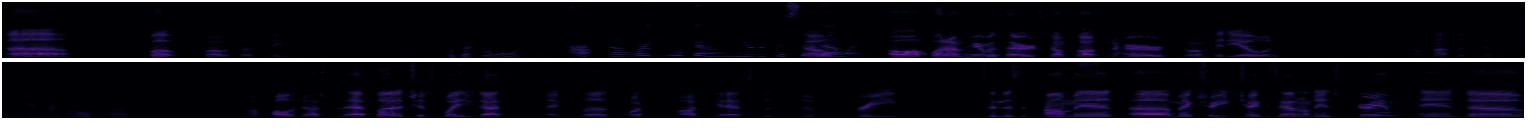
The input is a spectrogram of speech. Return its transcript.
Uh, but what was I saying? What was I going with that? I don't know where you were going. You were just Oh. going. Oh, but I'm here with her, so I'm talking to her, so I'm videoing. So I'm not looking at this camera the whole time. I apologize for that, but it's just a way you guys can connect with us, watch the podcast, listen to it for free, send us a comment. Uh, make sure you check us out on Instagram, and uh,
